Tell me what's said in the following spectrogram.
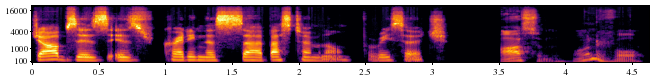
jobs is is creating this uh, bus terminal for research. Awesome, wonderful.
